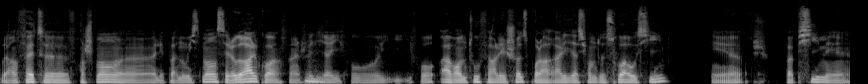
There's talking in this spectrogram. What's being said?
ben, en fait, euh, franchement, euh, l'épanouissement, c'est le Graal, quoi. Enfin, je veux Mm. dire, il faut, il faut avant tout faire les choses pour la réalisation de soi aussi. Et euh, je suis pas psy, mais euh,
